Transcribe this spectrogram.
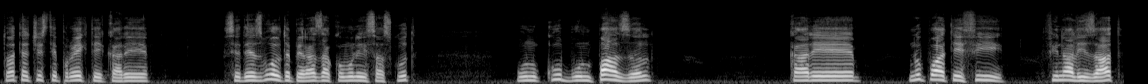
toate aceste proiecte care se dezvoltă pe raza comunei Sascut un cub, un puzzle care nu poate fi finalizat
